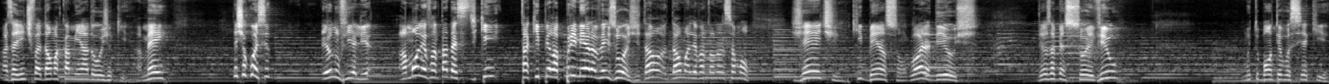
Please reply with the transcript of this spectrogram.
Mas a gente vai dar uma caminhada hoje aqui. Amém? Deixa eu conhecer. Eu não vi ali. A mão levantada de quem está aqui pela primeira vez hoje. Dá, dá uma levantada nessa mão. Gente, que bênção. Glória a Deus. Deus abençoe, viu? Muito bom ter você aqui.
